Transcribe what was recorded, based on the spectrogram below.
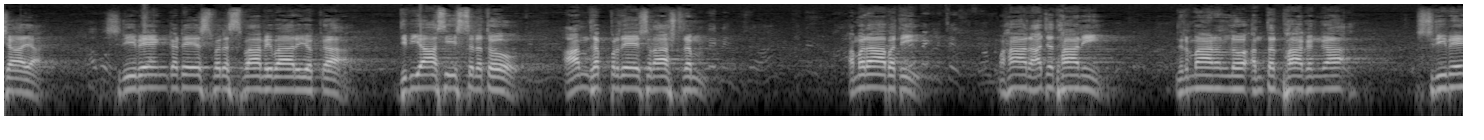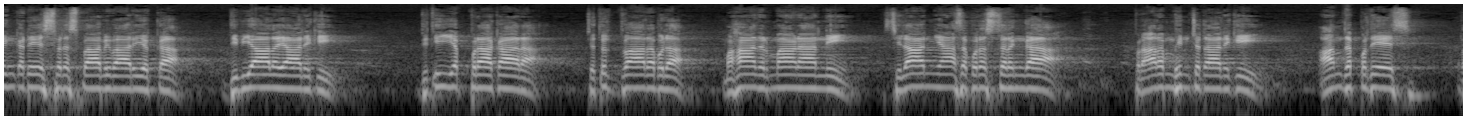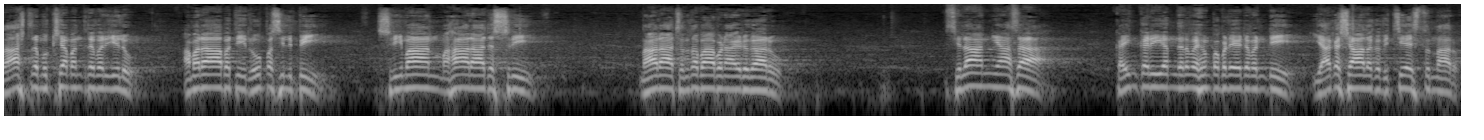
ఛాయ శ్రీ వెంకటేశ్వర స్వామి వారి యొక్క దివ్యాశీస్సులతో ఆంధ్రప్రదేశ్ రాష్ట్రం అమరావతి మహారాజధాని నిర్మాణంలో అంతర్భాగంగా శ్రీ వెంకటేశ్వర స్వామి వారి యొక్క దివ్యాలయానికి ద్వితీయ ప్రాకార చతుర్ద్వారముల మహానిర్మాణాన్ని శిలాన్యాస పురస్సరంగా ప్రారంభించటానికి ఆంధ్రప్రదేశ్ రాష్ట్ర ముఖ్యమంత్రి వర్యులు అమరావతి రూపశిల్పి శ్రీమాన్ మహారాజశ్రీ నారా చంద్రబాబు నాయుడు గారు. శిలాన్యాస కైంకర్యం నిర్వహింపబడేటువంటి యాగశాలకు విచ్చేస్తున్నారు.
